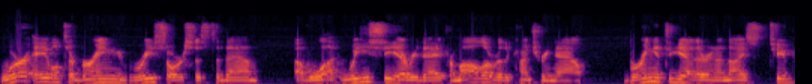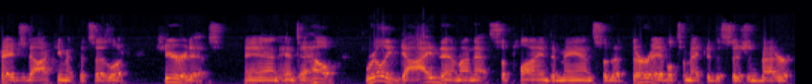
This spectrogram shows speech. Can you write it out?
we're able to bring resources to them of what we see every day from all over the country now, bring it together in a nice two-page document that says, look, here it is and, and to help really guide them on that supply and demand so that they're able to make a decision better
